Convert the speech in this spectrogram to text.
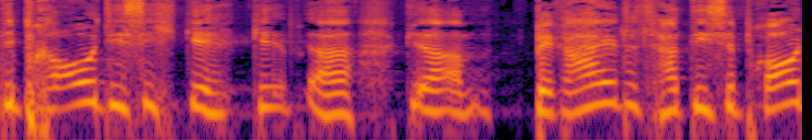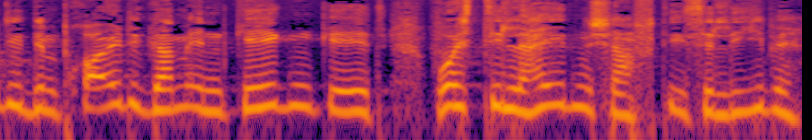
die Braut, die sich ge, ge, äh, bereitet hat, diese Braut, die dem Bräutigam entgegengeht. Wo ist die Leidenschaft, diese Liebe?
